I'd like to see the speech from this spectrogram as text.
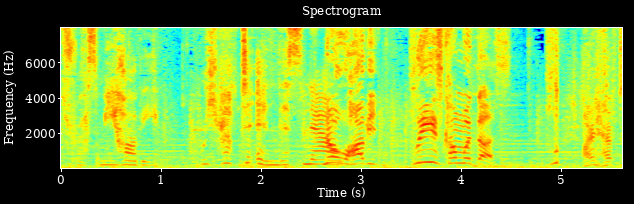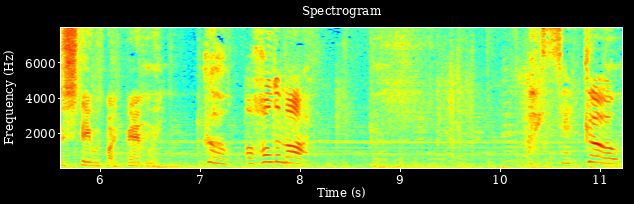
Trust me, Javi. We have to end this now. No, Javi, please come with us. I have to stay with my family. Go! I'll hold him off! Said go!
